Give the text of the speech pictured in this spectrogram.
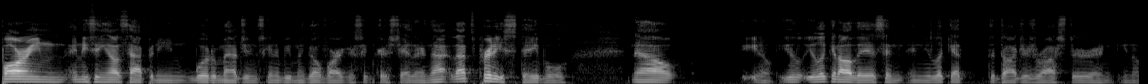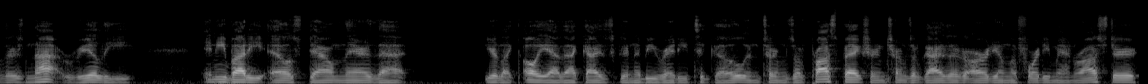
barring anything else happening, would imagine it's going to be Miguel Vargas and Chris Taylor, and that that's pretty stable. Now, you know, you you look at all this and and you look at the Dodgers roster, and you know, there's not really anybody else down there that you're like, oh yeah, that guy's going to be ready to go in terms of prospects or in terms of guys that are already on the 40 man roster.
